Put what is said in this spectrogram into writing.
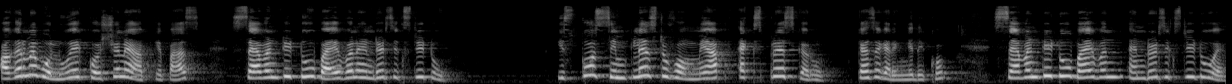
अगर मैं बोलूँ, एक क्वेश्चन है आपके पास seventy two by one hundred sixty two इसको सिंपलेस्ट फॉर्म में आप एक्सप्रेस करो। कैसे करेंगे, देखो। 72 two by one hundred sixty two है।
